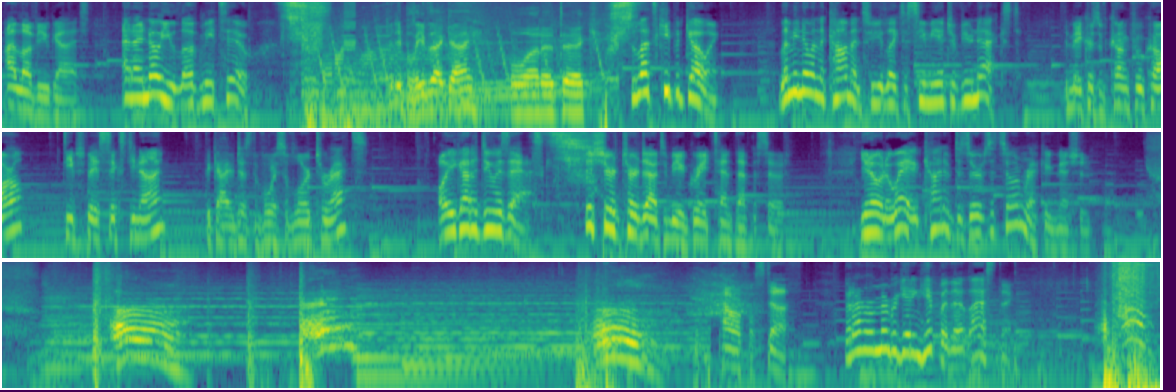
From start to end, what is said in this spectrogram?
I love you guys, and I know you love me too. Can you believe that guy? What a dick. So let's keep it going. Let me know in the comments who you'd like to see me interview next. The makers of Kung Fu Carl, Deep Space 69, the guy who does the voice of Lord Tourette's. All you gotta do is ask. This sure turned out to be a great 10th episode. You know, in a way, it kind of deserves its own recognition. Ah. Ah. Ah. Powerful stuff. But I don't remember getting hit by that last thing. Oh!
